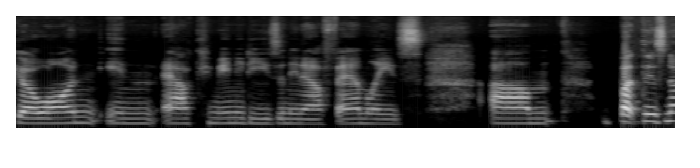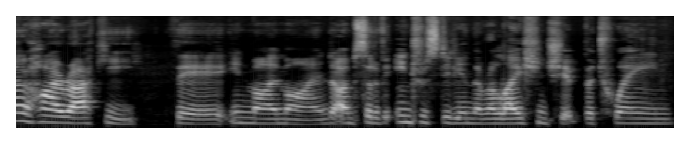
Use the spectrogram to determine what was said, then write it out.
go on in our communities and in our families. Um, but there's no hierarchy there in my mind. I'm sort of interested in the relationship between,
